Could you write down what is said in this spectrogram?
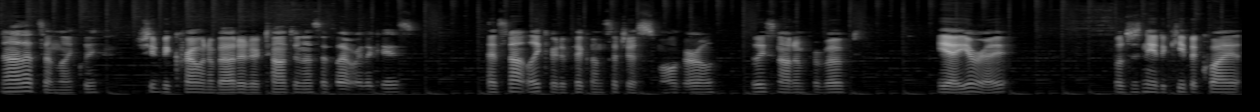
Nah, that's unlikely. She'd be crowing about it or taunting us if that were the case. And it's not like her to pick on such a small girl, at least not unprovoked. Yeah, you're right. We'll just need to keep it quiet.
